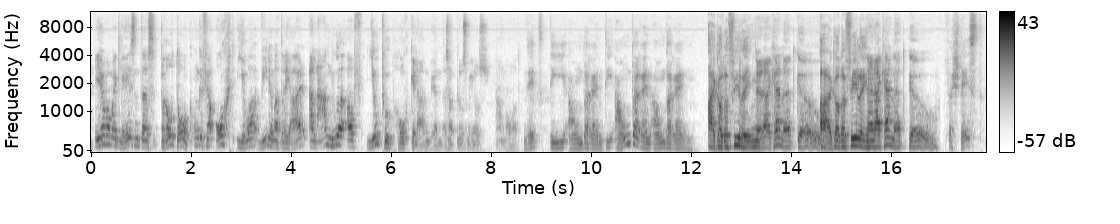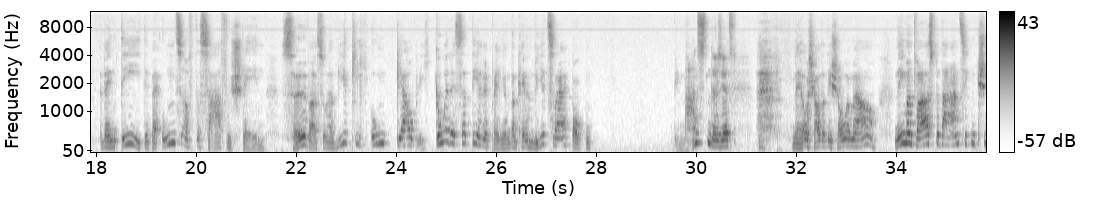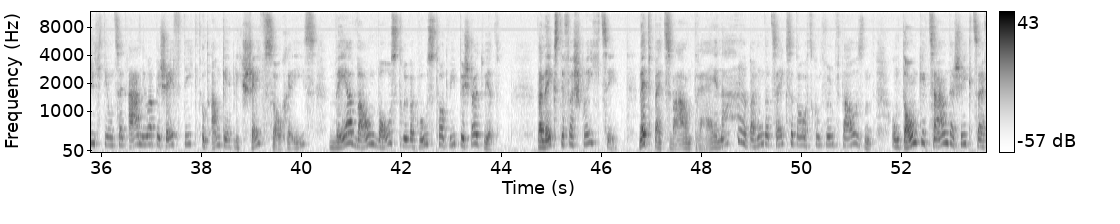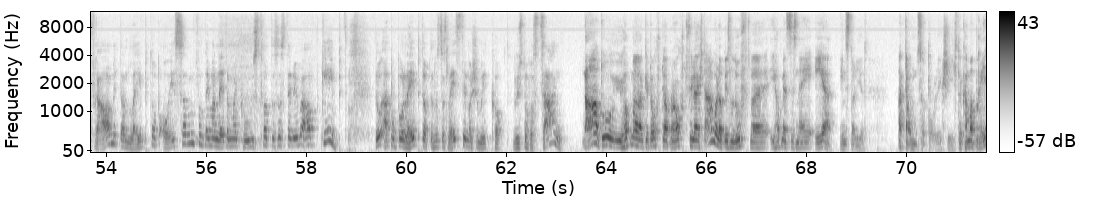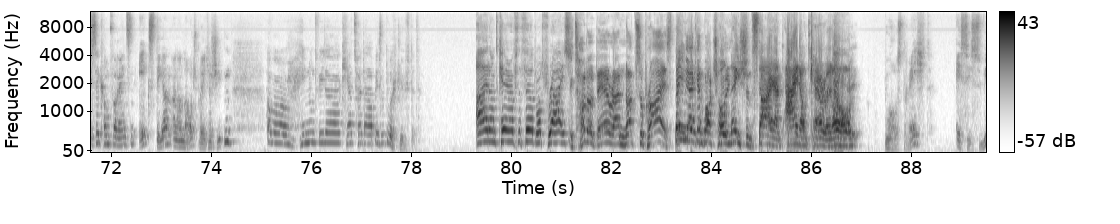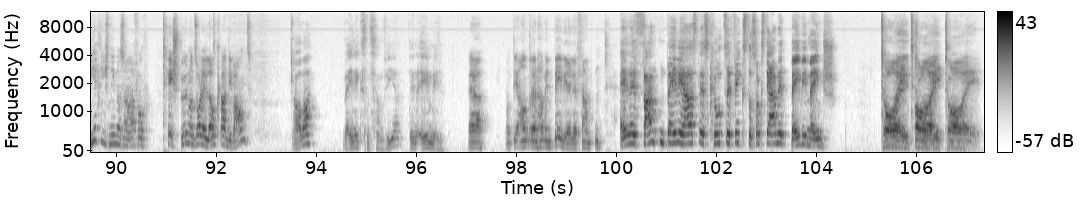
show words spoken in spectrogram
Ich habe einmal gelesen, dass pro Tag ungefähr 8 Jahre Videomaterial allein nur auf YouTube hochgeladen werden. Also plus minus einen Monat. Nicht die anderen, die anderen anderen. I got a feeling That I can let go. I got a feeling That I can let go. Verstehst, wenn die, die bei uns auf der Safen stehen, selber so eine wirklich unglaublich gute Satire bringen, dann können wir zwei bocken. Meinst du das jetzt? Naja, schau dir die Show einmal an. Niemand weiß bei der einzigen Geschichte, uns seit einem Jahr beschäftigt und angeblich Chefsache ist, wer wann was drüber gewusst hat, wie bestellt wird. Der nächste verspricht sie. Nicht bei 2 und 3, nein, bei 186 und 5000. Und dann gibt es einen, der schickt seine Frau mit einem Laptop äußern, von dem man nicht einmal gewusst hat, dass es den überhaupt gibt. Du, apropos Laptop, den hast du das letzte Mal schon mitgehabt. Willst du noch was sagen? Na, du, ich hab mir gedacht, der braucht vielleicht auch mal ein bisschen Luft, weil ich hab mir jetzt das neue Air installiert. Eine ganz eine tolle Geschichte. Da kann man Pressekonferenzen extern an einen Lautsprecher schicken, aber hin und wieder gehört halt auch ein bisschen durchgelüftet. I don't care if the third what fries. It's hot out there, I'm not surprised. Baby, I can watch whole nations die and I don't care at all. Du hast recht. Es ist wirklich nicht mehr so einfach. Die spüren uns alle locker an die Wand. Aber wenigstens haben wir den Emil. Ja, und die anderen haben einen Babyelefanten. Elefantenbaby heißt das Kruzifix, du sagst ja auch nicht Babymensch. Toi, toi, toi.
